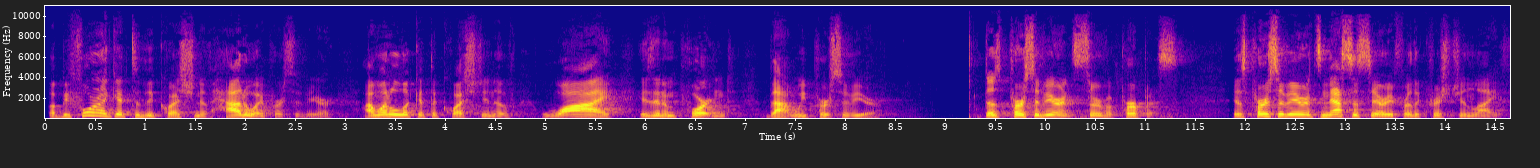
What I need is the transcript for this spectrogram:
But before I get to the question of how do I persevere, I want to look at the question of why is it important that we persevere? Does perseverance serve a purpose? Is perseverance necessary for the Christian life?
